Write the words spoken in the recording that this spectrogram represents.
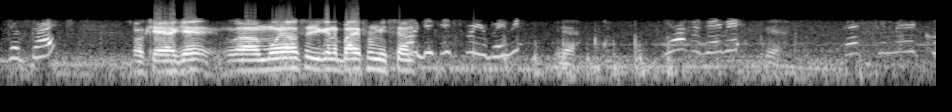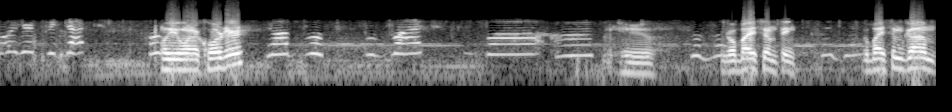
That's. Okay, I get. Um, what else are you gonna buy for me, son? Oh, this is for your baby? Yeah. You have a baby? Yeah. Then give me a quarter because... Oh, you want a quarter? For, for, buy, for, uh, Here. for, for, Go buy something. Go buy some gum.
